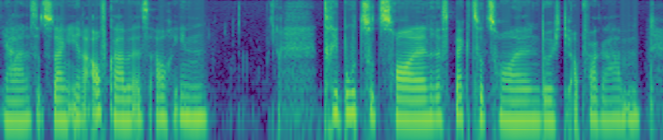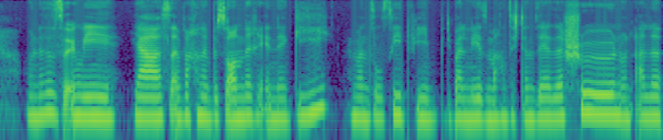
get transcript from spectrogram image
ja, sozusagen ihre Aufgabe ist, auch ihnen Tribut zu zollen, Respekt zu zollen durch die Opfergaben. Und das ist irgendwie, ja, es ist einfach eine besondere Energie, wenn man so sieht, wie die Balinesen machen sich dann sehr, sehr schön und alle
